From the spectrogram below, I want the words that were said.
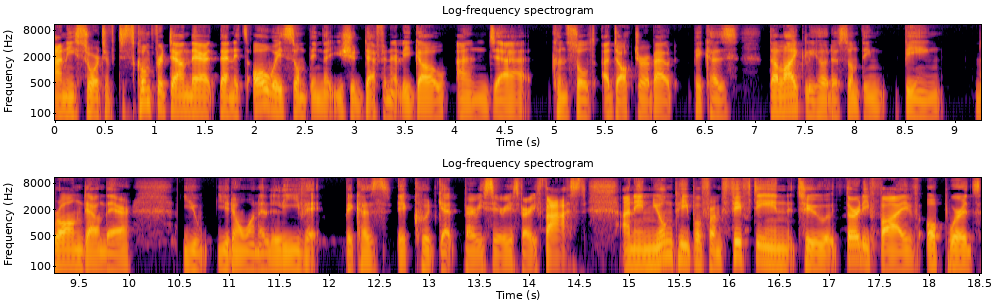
any sort of discomfort down there, then it's always something that you should definitely go and uh, consult a doctor about because the likelihood of something being wrong down there, you you don't want to leave it because it could get very serious very fast. And in young people from 15 to 35 upwards,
